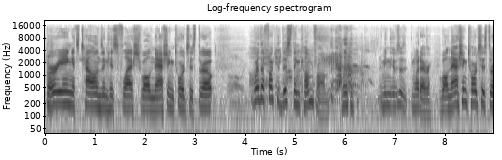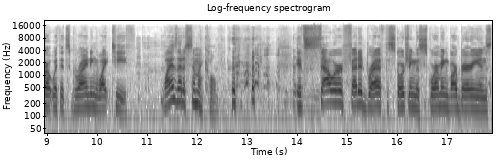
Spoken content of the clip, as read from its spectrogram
burying its talons in his flesh while gnashing towards his throat. Oh, Where the fuck did this thing come from? I mean, it was a, whatever. While gnashing towards his throat with its grinding white teeth. Why is that a semicolon? its sour, fetid breath scorching the squirming barbarian's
